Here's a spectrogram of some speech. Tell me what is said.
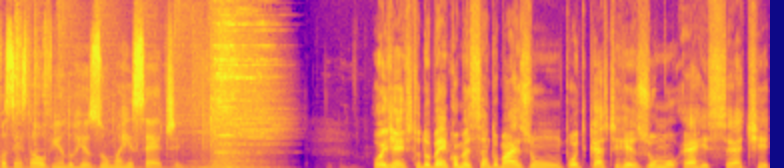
Você está ouvindo o Resumo R7. Oi, gente, tudo bem? Começando mais um podcast Resumo R7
